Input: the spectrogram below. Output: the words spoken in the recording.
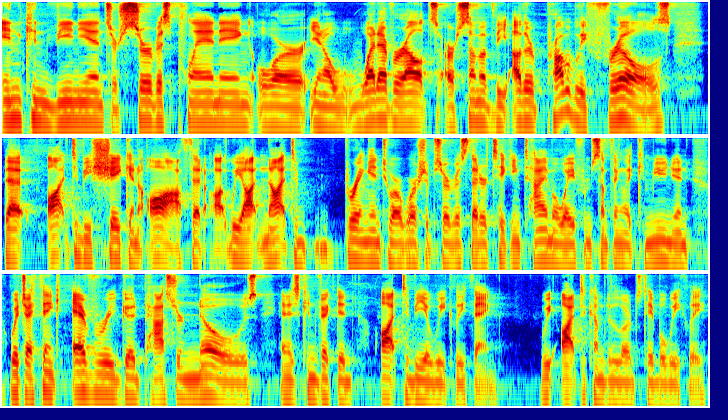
inconvenience or service planning or, you know, whatever else are some of the other probably frills that ought to be shaken off that we ought not to bring into our worship service that are taking time away from something like communion, which I think every good pastor knows and is convicted ought to be a weekly thing. We ought to come to the Lord's table weekly.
